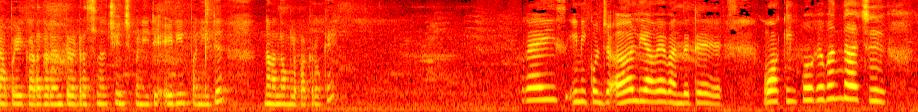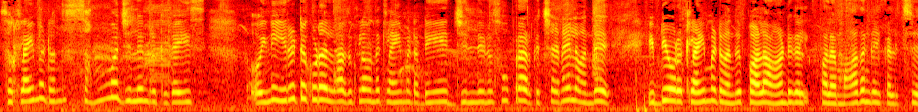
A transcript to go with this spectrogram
நான் போய் கடை கடைன்ட்டு ட்ரெஸ்லாம் சேஞ்ச் பண்ணிவிட்டு எடிட் பண்ணிவிட்டு நான் வந்து உங்களை பார்க்குறேன் ஓகே கைஸ் இன்னைக்கு கொஞ்சம் ஏர்லியாகவே வந்துட்டு வாக்கிங் போக வந்தாச்சு. ஸோ climate வந்து செம்ம ஜில்லுன்னு இருக்குது கைஸ் இன்னும் இருட்ட கூட இல்லை. அதுக்குள்ளே வந்து climate அப்படியே ஜில்லுன்னு சூப்பராக இருக்குது சென்னையில் வந்து இப்படி ஒரு climate வந்து பல ஆண்டுகள் பல மாதங்கள் கழித்து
